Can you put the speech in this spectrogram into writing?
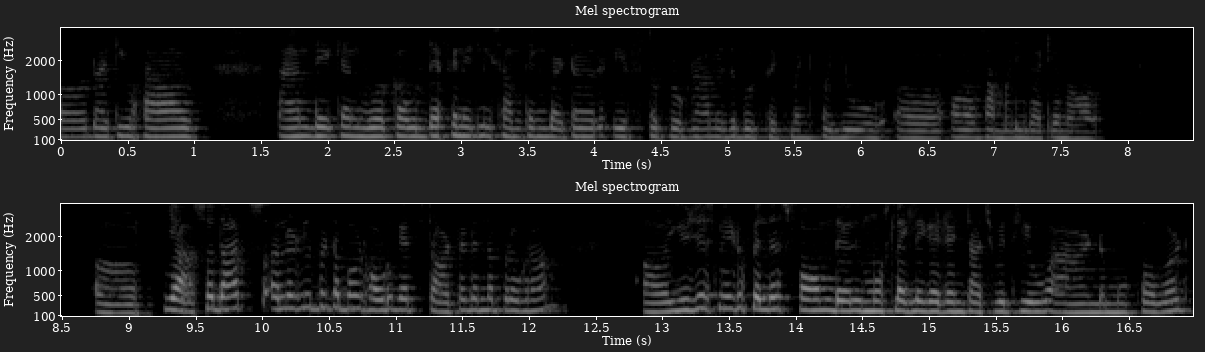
uh, that you have and they can work out definitely something better if the program is a good fitment for you uh, or somebody that you know of uh, yeah so that's a little bit about how to get started in the program uh, you just need to fill this form they'll most likely get in touch with you and move forward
